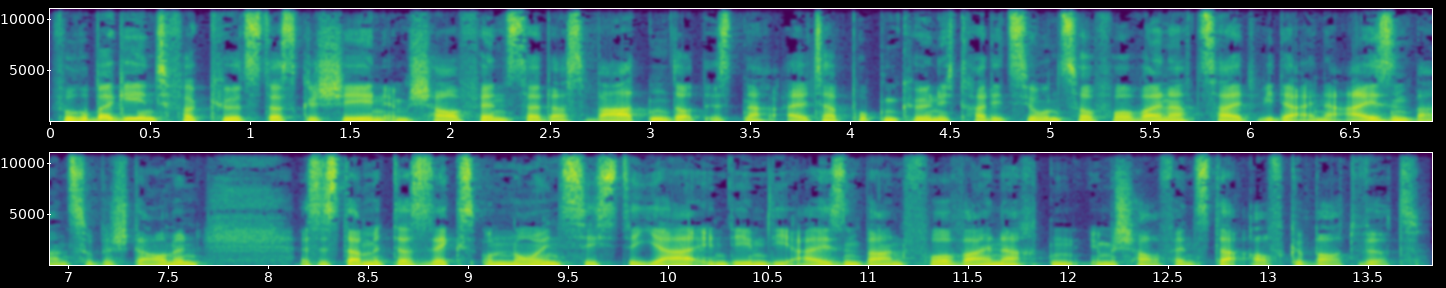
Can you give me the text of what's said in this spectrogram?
Vorübergehend verkürzt das Geschehen im Schaufenster das Warten. Dort ist nach alter Puppenkönig-Tradition zur Vorweihnachtszeit wieder eine Eisenbahn zu bestaunen. Es ist damit das 96. Jahr, in dem die Eisenbahn vor Weihnachten im Schaufenster aufgebaut wird.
